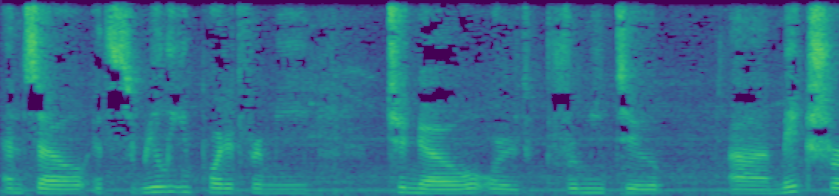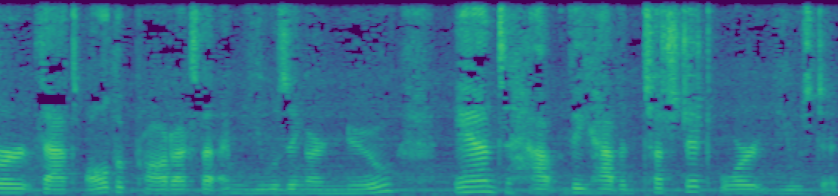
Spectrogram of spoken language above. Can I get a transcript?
And so it's really important for me to know or for me to uh, make sure that all the products that I'm using are new and have they haven't touched it or used it.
